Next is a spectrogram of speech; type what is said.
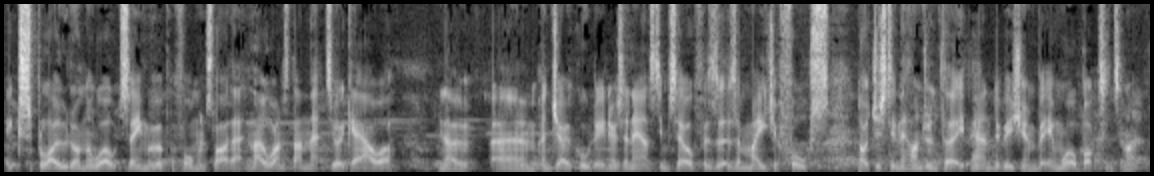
explode on the world scene with a performance like that. No one's done that to Ogawa. You know, um, and Joe Cordina has announced himself as, as a major force, not just in the 130 pound division, but in world boxing tonight.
